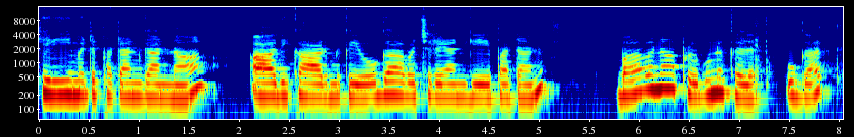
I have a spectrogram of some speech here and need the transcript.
කිරීමට පටන් ගන්නා ආදි කාර්මික යෝගාවචරයන්ගේ පටන් භාවනා ප්‍රගුණ කළ උගත්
